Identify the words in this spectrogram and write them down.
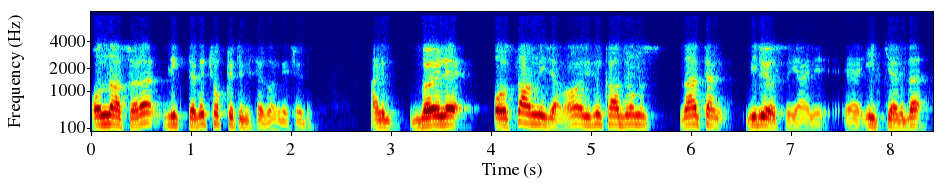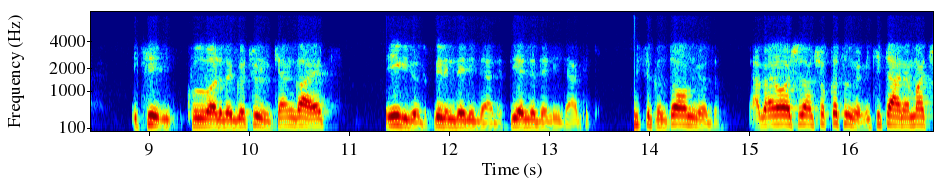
Ondan sonra ligde de çok kötü bir sezon geçirdi. Hani böyle olsa anlayacağım ama bizim kadromuz zaten biliyorsun yani e, ilk yarıda iki kulvarı da götürürken gayet iyi gidiyorduk. Birinde liderdik, diğerinde de liderdik. Bir sıkıntı olmuyordu. Ya ben o açıdan çok katılmıyorum. İki tane maç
